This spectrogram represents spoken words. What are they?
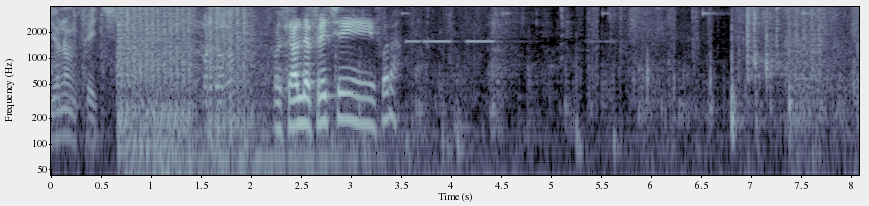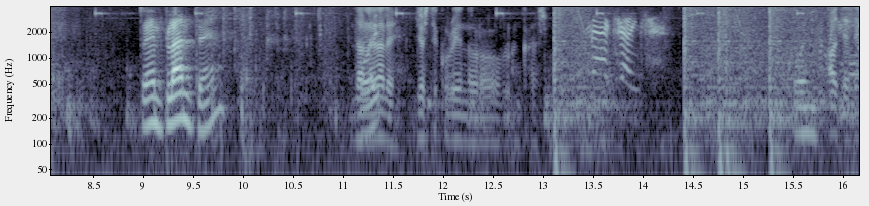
Y uno en Fritz. Muerto uno. Pues que al de Fritz y fuera. Estoy en plante, eh. Dale, dale. Yo estoy cubriendo blancas. Coño. Ah, te tengo.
